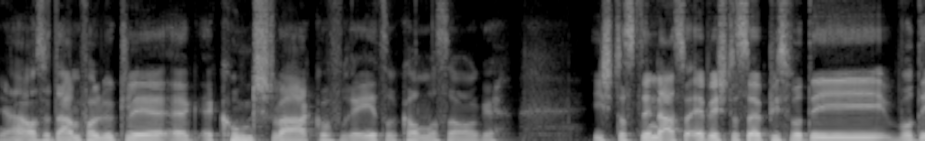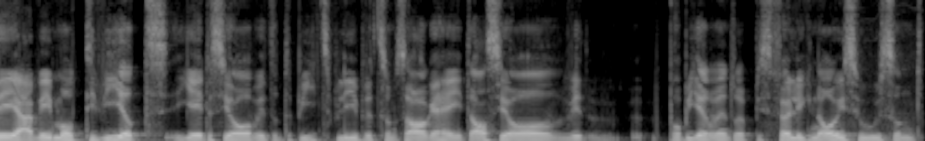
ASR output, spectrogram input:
Ja, also in dem Fall wirklich ein, ein Kunstwerk auf Räder, kann man sagen. Ist das denn auch so, eben, ist das etwas, was dich, wo dich auch wie motiviert, jedes Jahr wieder dabei zu bleiben, um zu sagen, hey, das Jahr probieren wir etwas völlig Neues aus und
